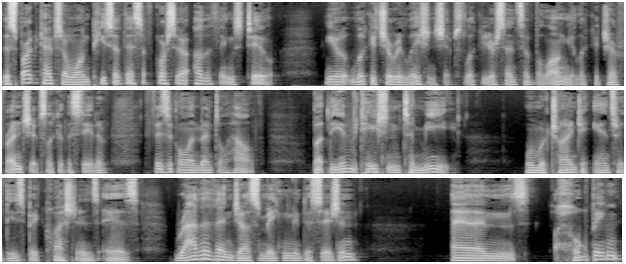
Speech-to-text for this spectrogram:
the Sparketypes are one piece of this. Of course, there are other things too. You know, look at your relationships, look at your sense of belonging, look at your friendships, look at the state of physical and mental health. But the invitation to me when we're trying to answer these big questions is rather than just making a decision and hoping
